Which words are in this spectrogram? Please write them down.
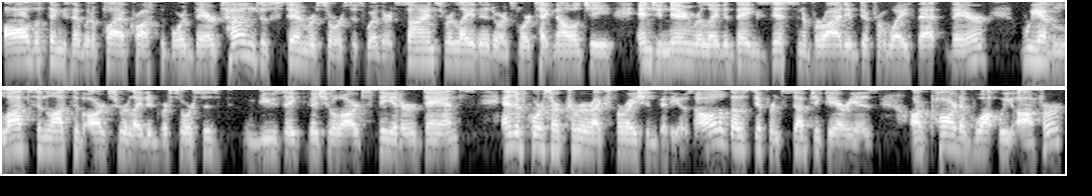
all the things that would apply across the board there. Are tons of STEM resources, whether it's science related or it's more technology, engineering related. They exist in a variety of different ways that there. We have lots and lots of arts related resources, music, visual arts, theater, dance, and of course our career exploration videos. All of those different subject areas are part of what we offer.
